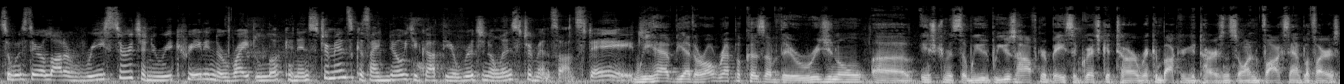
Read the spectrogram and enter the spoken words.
So, was there a lot of research and recreating the right look and instruments? Because I know you got the original instruments on stage. We have, yeah, they're all replicas of the original uh, instruments that we. We use Hofner bass, a Gretsch guitar, Rickenbacker guitars, and so on, Vox amplifiers.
